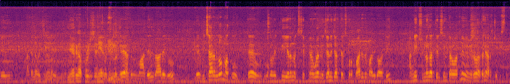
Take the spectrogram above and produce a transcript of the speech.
ఏది? అతనే వచ్చి నేరుగా పోలీస్ స్టేషన్ అంటే అతను మా దగ్గర రాలేదు. మేము విచారణలో మాకు అంటే ఒక వ్యక్తి ఏదైనా వచ్చి చెప్పినా కూడా నిజ నిజాలు తెలుసుకున్న బాధ్యత మాది కాబట్టి అన్ని క్షుణ్ణంగా తెలిసిన తర్వాతనే మేము ఈరోజు అతన్ని అరెస్ట్ చూపిస్తాం.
